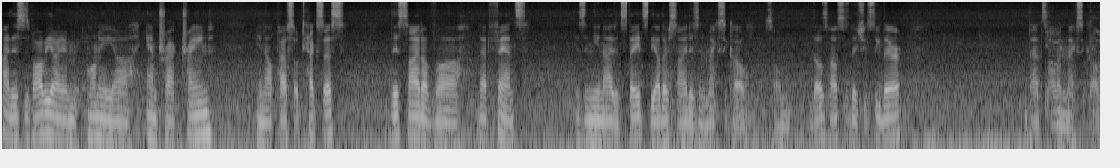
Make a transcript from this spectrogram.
Hi, this is Bobby. I am on a uh, Amtrak train in El Paso, Texas. This side of uh, that fence is in the United States, the other side is in Mexico. So, those houses that you see there, that's all in Mexico.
